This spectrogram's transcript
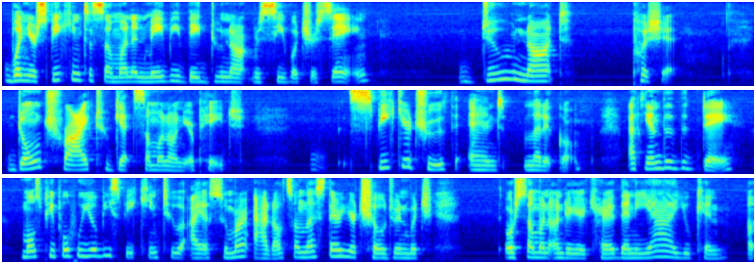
when you're speaking to someone and maybe they do not receive what you're saying, do not push it. don't try to get someone on your page. Speak your truth and let it go. At the end of the day, most people who you'll be speaking to, I assume, are adults, unless they're your children, which or someone under your care, then yeah, you can uh,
